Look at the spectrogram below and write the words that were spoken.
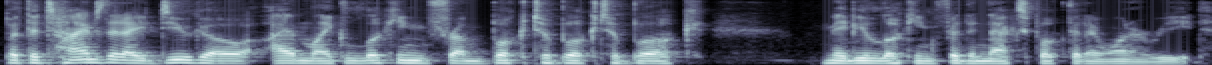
but the times that I do go, I'm like looking from book to book to book, maybe looking for the next book that I want to read.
